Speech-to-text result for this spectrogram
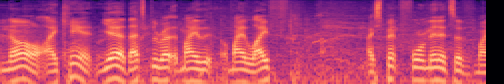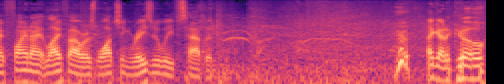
No, I can't. Yeah, that's the re- my my life. I spent four minutes of my finite life hours watching Razor Leafs happen. I gotta go.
